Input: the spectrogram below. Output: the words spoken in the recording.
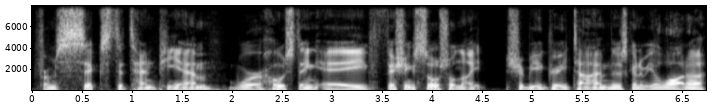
from 6 to 10 p.m., we're hosting a fishing social night. Should be a great time. There's going to be a lot of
